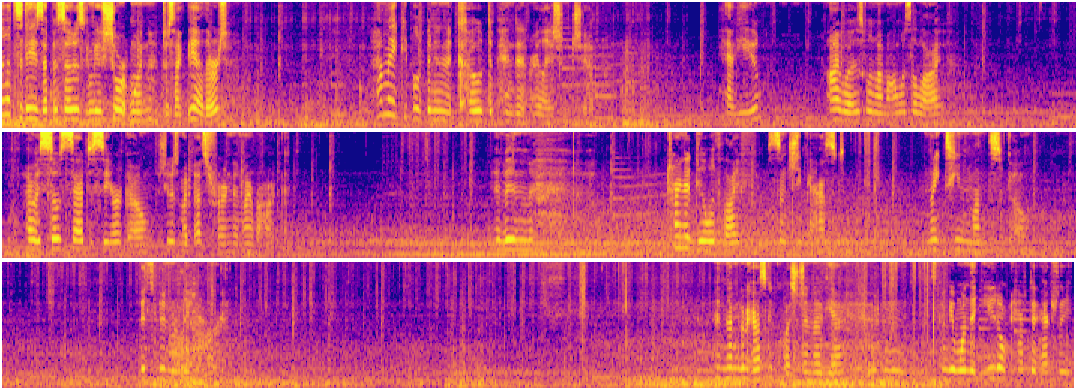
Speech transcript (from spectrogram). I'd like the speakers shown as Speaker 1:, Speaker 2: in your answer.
Speaker 1: Well, today's episode is going to be a short one, just like the others. How many people have been in a codependent relationship? Have you? I was when my mom was alive. I was so sad to see her go. She was my best friend and my rock. I've been trying to deal with life since she passed 19 months ago. It's been really hard. And I'm going to ask a question of you. It's going to be one that you don't have to actually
